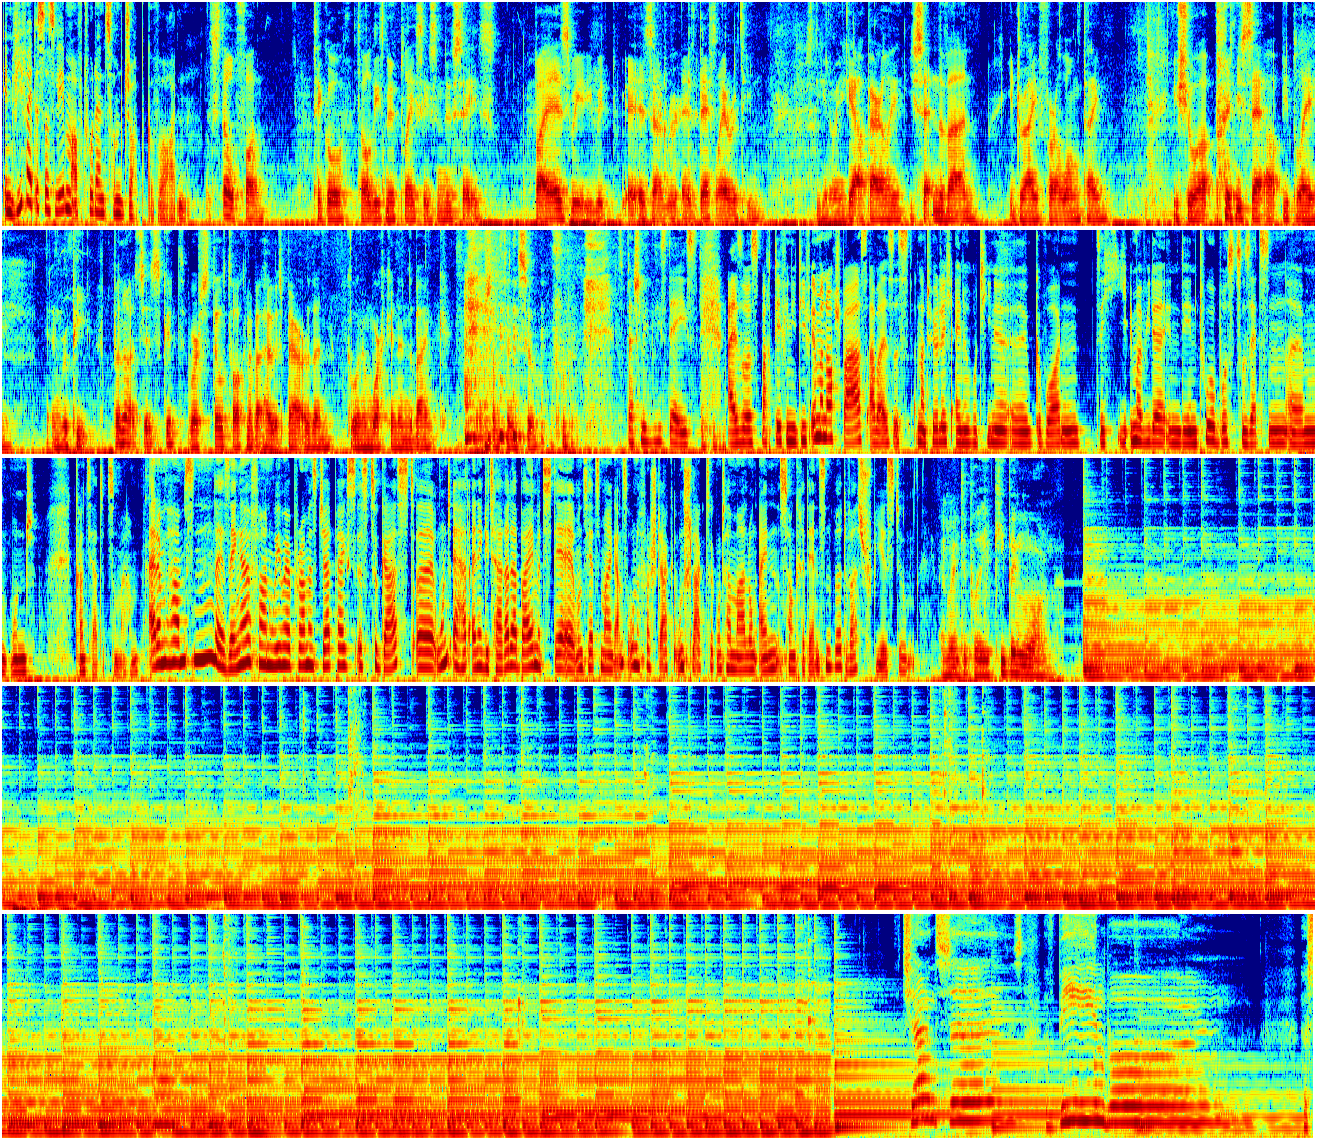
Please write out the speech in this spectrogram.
Inwieweit ist das Leben auf Tour denn zum Job geworden? it's still fun to go to all these new places and new cities. But it is we, we it is a ru- it's definitely a routine. So, you know, you get up early, you sit in the van, you drive for a long time, you show up, you set up, you play, and repeat. But no, it's it's good. We're still talking about how it's better than going and working in the bank or something. so Especially these days. Also es macht definitiv immer noch Spaß, aber es ist natürlich eine Routine äh, geworden, sich immer wieder in den Tourbus zu setzen ähm, und Konzerte zu machen. Adam Thompson, der Sänger von We Were Promised Jetpacks, ist zu Gast äh, und er hat eine Gitarre dabei, mit der er uns jetzt mal ganz ohne Verstärkung und Schlagzeuguntermalung einen Song kredenzen wird. Was spielst du? I'm going to play "Keeping Warm."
